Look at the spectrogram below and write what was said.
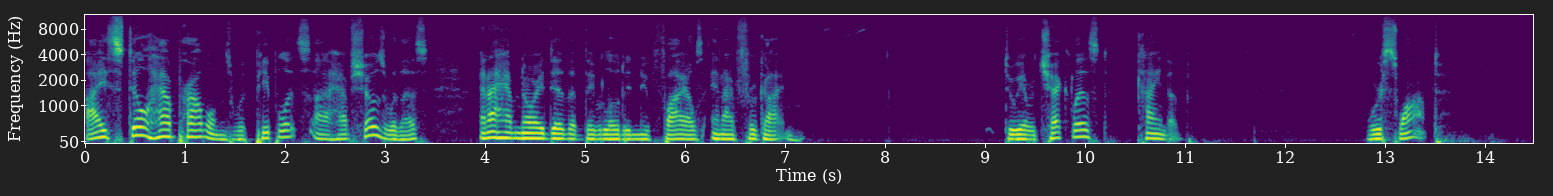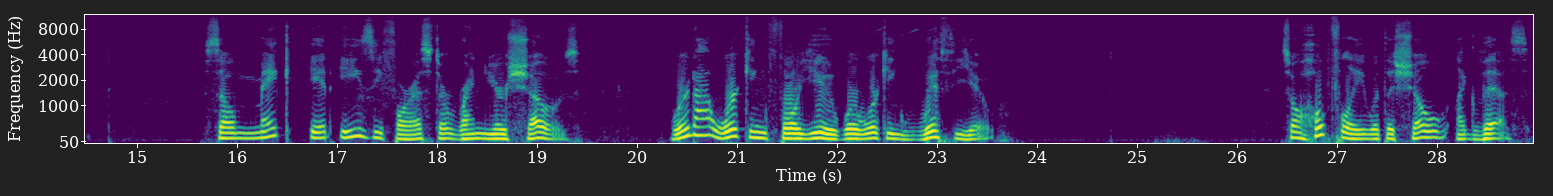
I still have problems with people that uh, have shows with us, and I have no idea that they've loaded new files, and I've forgotten. Do we have a checklist? Kind of. We're swamped. So make it easy for us to run your shows. We're not working for you, we're working with you. So hopefully with a show like this,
